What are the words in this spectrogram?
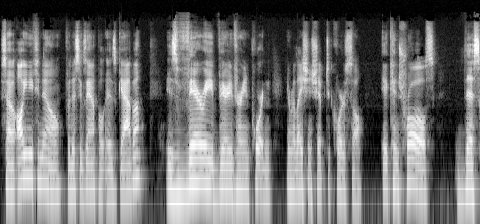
So all you need to know for this example is GABA is very, very, very important in relationship to cortisol. It controls this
